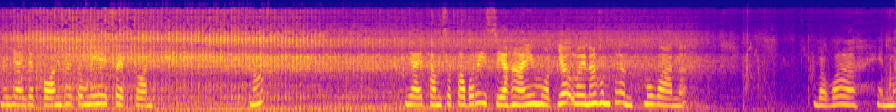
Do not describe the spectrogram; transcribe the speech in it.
แม่ยายจะถอนให้ตรงนี้ให้เสร็จก่อนเนาะยายทำสตรอเบอรี่เสียหายหมดเยอะเลยนะเพื่อนๆเมื่อวานอะแบบว่าเห็นไหม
